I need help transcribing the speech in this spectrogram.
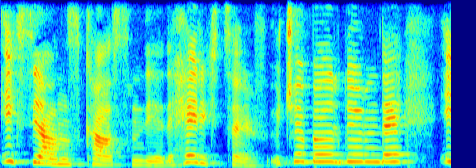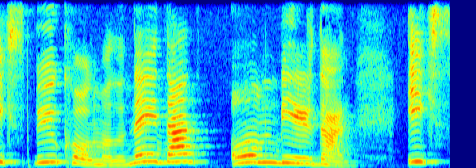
x yalnız kalsın diye de her iki tarafı 3'e böldüğümde x büyük olmalı. Neyden? 11'den. x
